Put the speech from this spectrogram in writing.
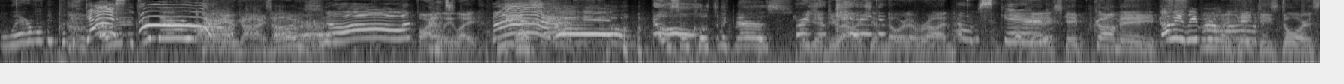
where would we put the gas? There you guys are. no! Finally, Alex. light. I was so close to the gas! What are you gonna do, Alex? You have nowhere to run. I'm scared. Can't escape gummy. Gummy, leave her alone. I hate these doors.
